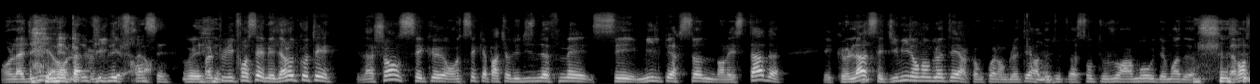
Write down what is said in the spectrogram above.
on l'a dit. mais pas le public, français. oui. Pas le public français. Mais d'un autre côté, la chance, c'est qu'on sait qu'à partir du 19 mai, c'est 1000 personnes dans les stades. Et que là, c'est 10 000 en Angleterre, comme quoi l'Angleterre a de toute façon toujours un mois ou deux mois d'avance.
